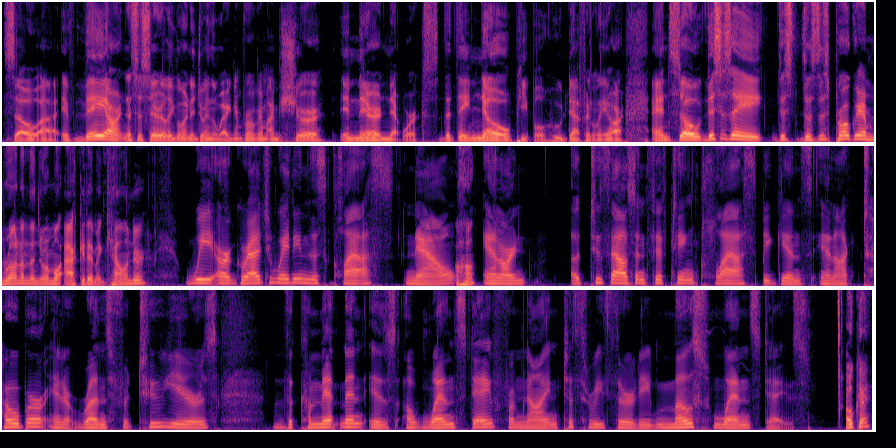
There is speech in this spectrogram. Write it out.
So uh, if they aren't necessarily going to join the Wagner program, I'm sure in their networks that they know people who definitely are. And so this is a this does this program run on the normal academic calendar? We are graduating this class now, Uh-huh. and our uh, 2015 class begins in October and it runs for two years. The commitment is a Wednesday from 9 to 3:30 most Wednesdays. Okay,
